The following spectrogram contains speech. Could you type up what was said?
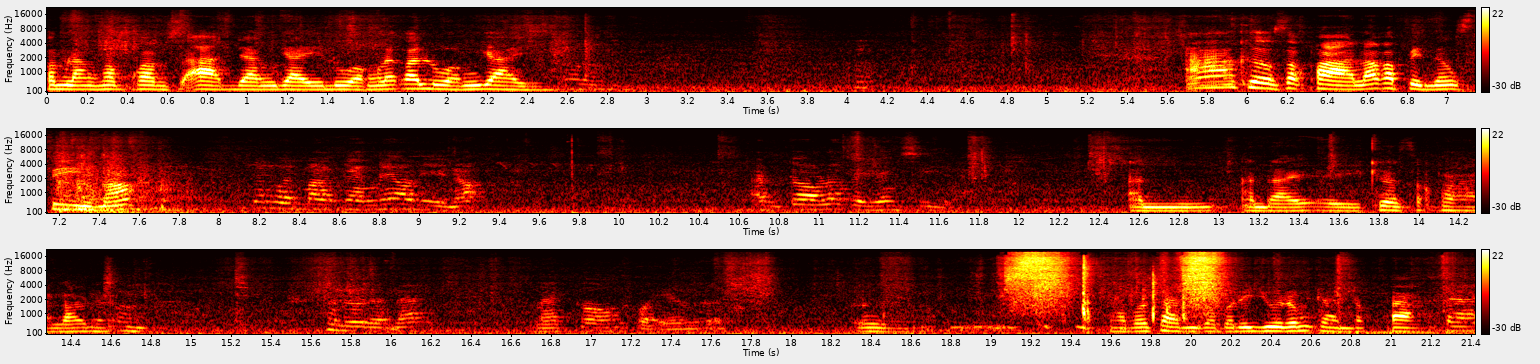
กำลังทำความสะอาดอย่างใหญ่หลวงแล้วก็หลวงใหญ่อ่าเครื่องซักผ้าแล้วก็เป็นจังสี่เนาะจะเป็นมาอย่างแนวนี้เนาะอันเก่าแล้วก็ยังสี่อันอันใดไอ้เครื่องซักผ้าแล้วนะเขาเลยนะนักกองปล่อยเอาเลยเออถ้าพระสันกับบริยูน้ำกันดอกป้าได้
